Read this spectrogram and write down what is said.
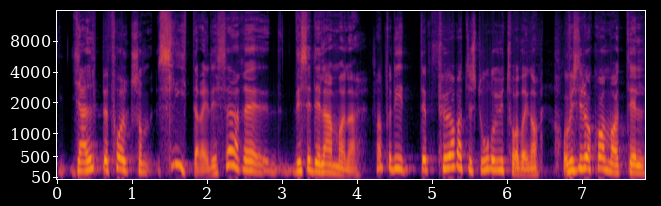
hjelpe folk som sliter i disse, disse dilemmaene. Sant? Fordi det fører til store utfordringer. Og Hvis de da kommer til,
